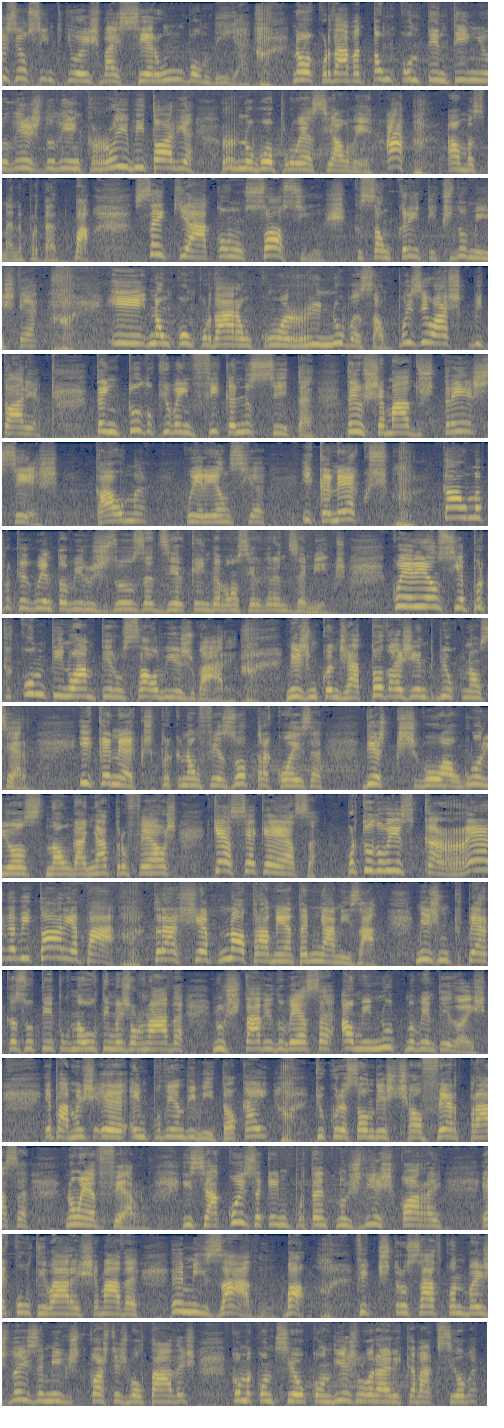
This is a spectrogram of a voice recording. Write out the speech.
pois eu sinto que hoje vai ser um bom dia. Não acordava tão contentinho desde o dia em que Rui Vitória renovou pelo SLB. Ah, há uma semana, portanto. Bom, sei que há consócios que são críticos do Mister e não concordaram com a renovação. Pois eu acho que Vitória tem tudo o que o Benfica necessita. Tem os chamados 3 Cs: calma, coerência e canecos. Calma, porque aguento ouvir o Jesus a dizer que ainda vão ser grandes amigos. Coerência, porque continua a meter o salvo e a jogar, mesmo quando já toda a gente viu que não serve. E canecos, porque não fez outra coisa desde que chegou ao glorioso não ganhar troféus, que essa é que é essa. Por tudo isso, carrega a vitória, pá! Terás sempre naturalmente a minha amizade. Mesmo que percas o título na última jornada no estádio do Bessa ao minuto 92. Epá, mas eh, em podendo evita, ok? Que o coração deste chofer de praça não é de ferro. E se há coisa que é importante nos dias que correm é cultivar a chamada amizade. Bom, fico destroçado quando vejo dois amigos de costas voltadas, como aconteceu com Dias Loureiro e Cabaco Silva.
